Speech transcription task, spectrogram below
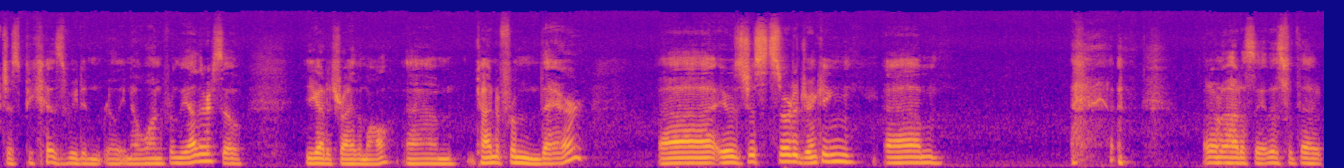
just because we didn't really know one from the other. So you got to try them all. Um, kind of from there, uh, it was just sort of drinking. Um, I don't know how to say this without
